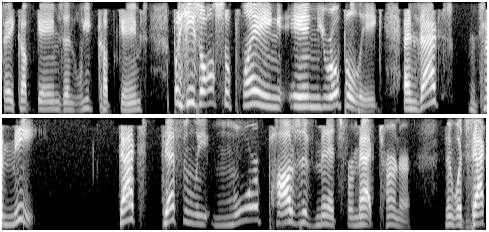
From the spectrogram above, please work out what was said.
FA Cup games and League Cup games, but he's also playing in Europa League, and that's to me, that's definitely more positive minutes for Matt Turner than what Zach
